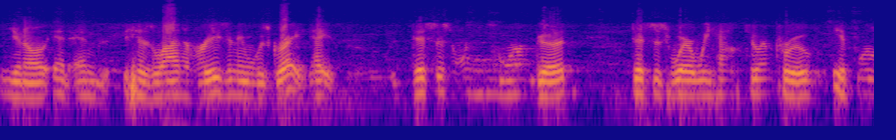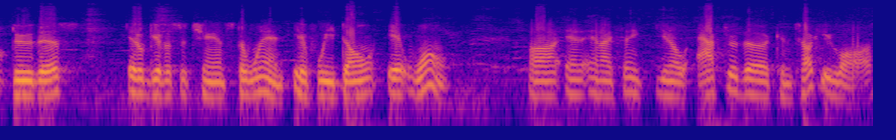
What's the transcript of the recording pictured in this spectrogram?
you know, and, and his line of reasoning was great. Hey, this is when we weren't good this is where we have to improve. If we'll do this, it'll give us a chance to win. If we don't, it won't. Uh, and, and I think, you know, after the Kentucky loss,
